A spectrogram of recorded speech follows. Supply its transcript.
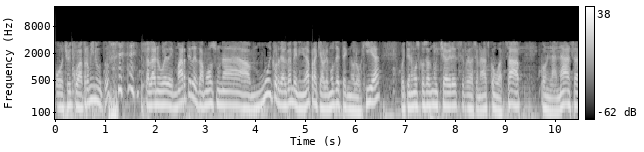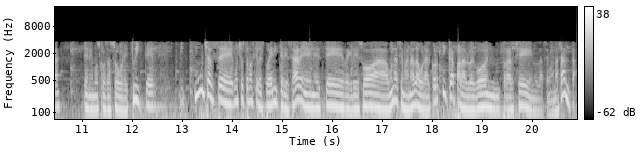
8 y 4 minutos. Está la nube de Marte. Les damos una muy cordial bienvenida para que hablemos de tecnología. Hoy tenemos cosas muy chéveres relacionadas con WhatsApp, con la NASA. Tenemos cosas sobre Twitter. Muchas, eh, muchos temas que les pueden interesar en este regreso a una semana laboral cortica para luego entrarse en la Semana Santa.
